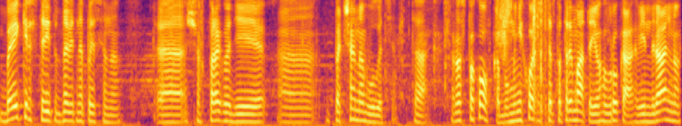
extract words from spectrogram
Бейкер Стріт тут навіть написано, що в перекладі е, печена вулиця. Так, розпаковка, бо мені хочеться потримати його в руках. Він реально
